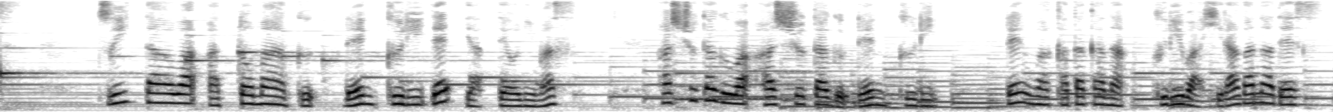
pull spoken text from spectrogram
ツイッターは、アットマーク、レンクリでやっております。ハッシュタグは、ハッシュタグ、レンクリ。レンはカタカナ、クリはひらがなです。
